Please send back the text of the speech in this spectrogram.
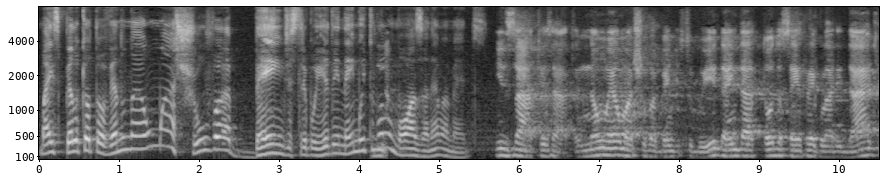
Mas pelo que eu estou vendo, não é uma chuva bem distribuída e nem muito volumosa, não. né, Mamedes? Exato, exato. Não é uma chuva bem distribuída, ainda há toda essa irregularidade,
